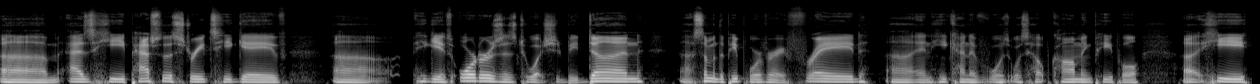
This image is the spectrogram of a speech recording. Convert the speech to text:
Um, as he passed through the streets, he gave uh, he gave orders as to what should be done. Uh, some of the people were very afraid, uh, and he kind of was was help calming people. Uh, he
